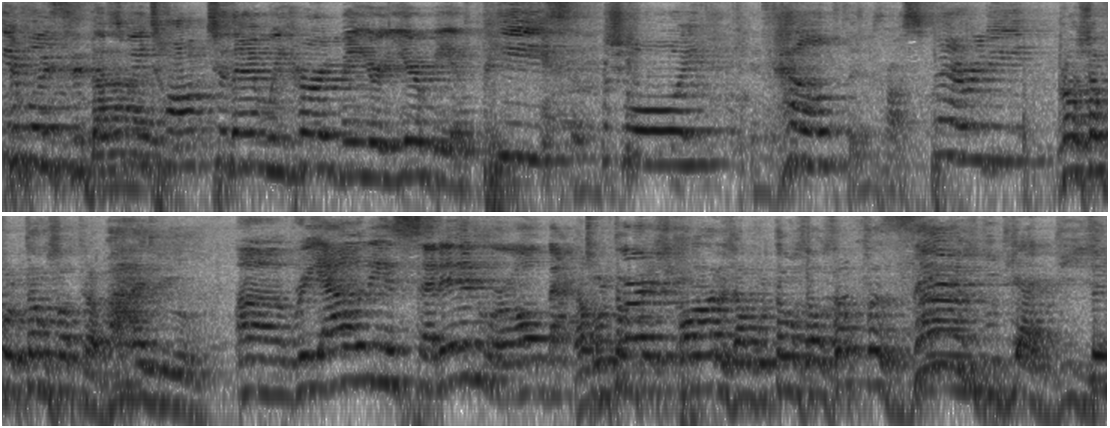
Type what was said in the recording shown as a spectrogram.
people, as we talked to them, we heard, may your year be of peace and joy and health and prosperity. Nós já voltamos ao trabalho, Uh, reality has set in, we're all back já to voltamos à escola, já voltamos aos afazeres do dia a The dia.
